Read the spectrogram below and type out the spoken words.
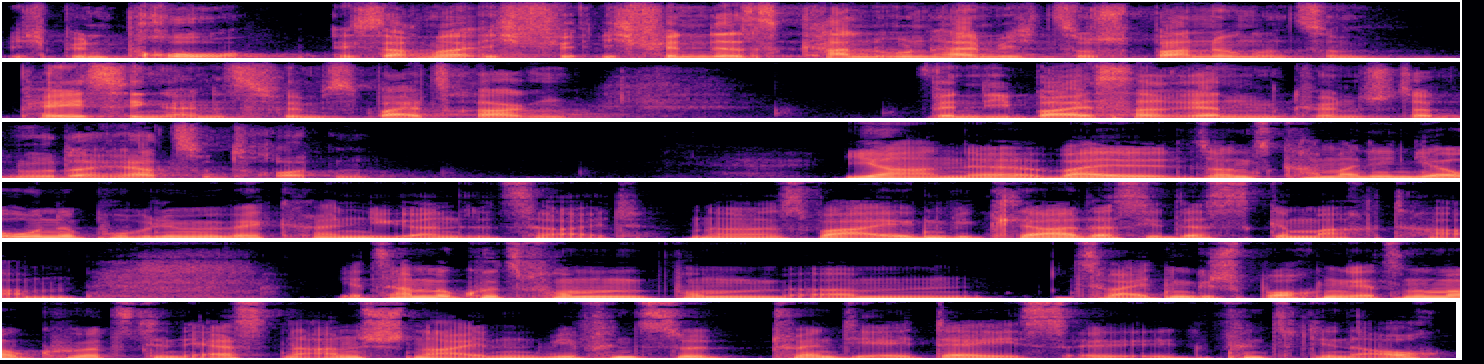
ich bin pro. Ich sag mal, ich, ich finde, es kann unheimlich zur Spannung und zum Pacing eines Films beitragen, wenn die Beißer rennen können, statt nur daher zu trotten. Ja, ne, weil sonst kann man den ja ohne Probleme wegrennen die ganze Zeit. Ne? Es war irgendwie klar, dass sie das gemacht haben. Jetzt haben wir kurz vom, vom ähm, zweiten gesprochen, jetzt nur mal kurz den ersten anschneiden. Wie findest du 28 Days? Äh, findest du den auch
